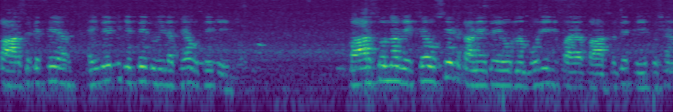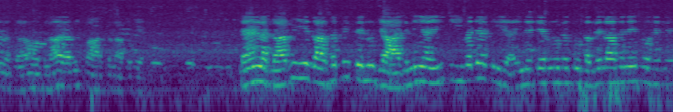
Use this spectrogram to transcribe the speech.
ਪਾਰਸ ਕਿੱਥੇ ਆ? ਕਹਿੰਦੇ ਕਿ ਜਿੱਥੇ ਤੁਸੀਂ ਰੱਖਿਆ, ਉੱਥੇ ਦੇਖ ਪਾਰਸ ਉਹਨਾਂ ਵੇਖਿਆ, ਉਸੇ ਟਿਕਾਣੇ ਤੇ ਉਹਨਾਂ ਬੋਝੇ 'ਚ ਪਾਇਆ ਪਾਰਸ ਤੇ ਤੇ ਪੁੱਛਣ ਲੱਗਾ ਹੌਸਲਾ ਆਇਆ ਵੀ ਪਾਰਸ ਲੱਭ ਗਿਆ। ਕਹਿਣ ਲੱਗਾ ਵੀ ਇਹ ਦੱਸ ਵੀ ਤੈਨੂੰ ਜਾਜ ਨਹੀਂ ਆਈ, ਕੀ ਵਜ੍ਹਾ ਕੀ ਹੈ ਇੰਨੇ ਚਿਰ ਨੂੰ ਤੇ ਤੂੰ ਦੰਦੇ ਲਾ ਦੇਣੇ ਸੋਨੇ ਤੇ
